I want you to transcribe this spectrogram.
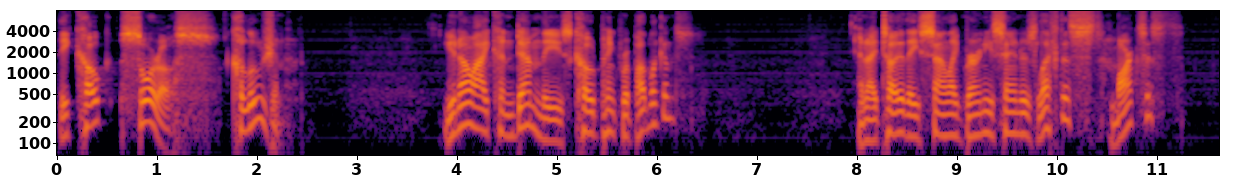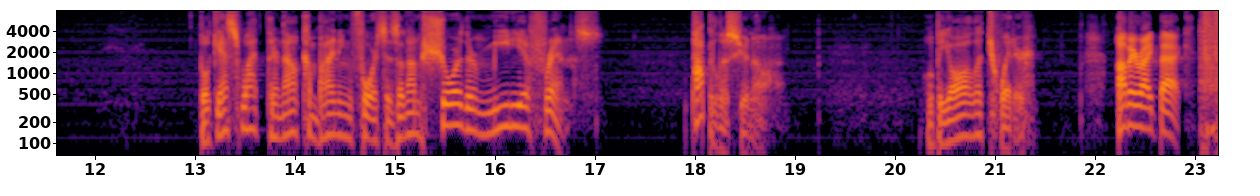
the Koch Soros collusion. You know, I condemn these code pink Republicans. And I tell you, they sound like Bernie Sanders leftists, Marxists. Well, guess what? They're now combining forces, and I'm sure their media friends, populists, you know, will be all at Twitter. I'll be right back.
